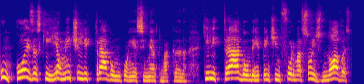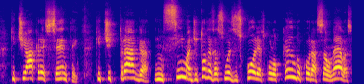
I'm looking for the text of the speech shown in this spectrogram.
com coisas que realmente lhe tragam um conhecimento bacana, que lhe tragam de repente informações novas que te acrescentem, que te traga em cima de todas as suas escolhas, colocando o coração nelas,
